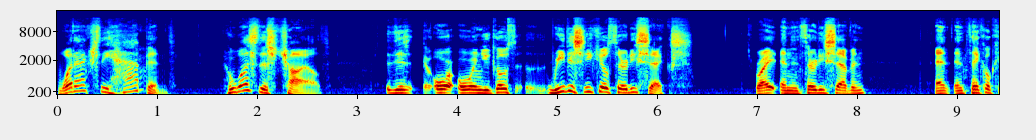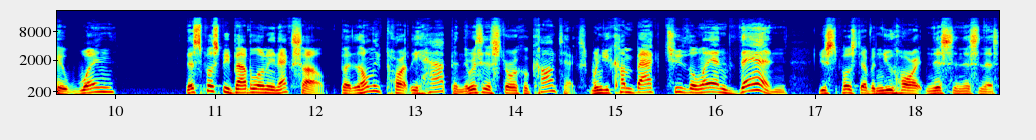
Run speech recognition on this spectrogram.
what actually happened? Who was this child? This, or or when you go th- read Ezekiel 36, right, and then 37, and and think, okay, when that's supposed to be Babylonian exile, but it only partly happened. There was a historical context. When you come back to the land, then you're supposed to have a new heart and this and this and this.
